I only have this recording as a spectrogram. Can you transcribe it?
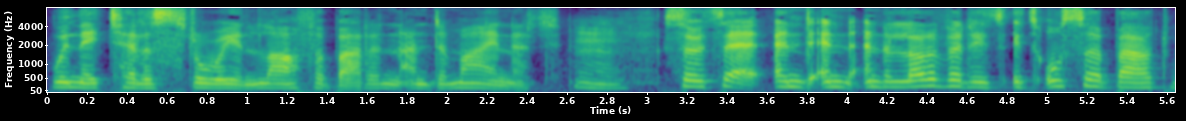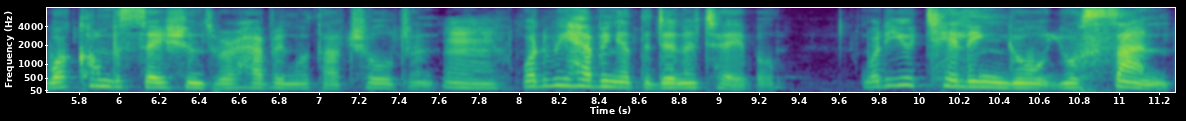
when they tell a story and laugh about it and undermine it. Hmm. So it's a, and, and, and a lot of it is it's also about what conversations we're having with our children. Hmm. What are we having at the dinner table? What are you telling your, your son?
